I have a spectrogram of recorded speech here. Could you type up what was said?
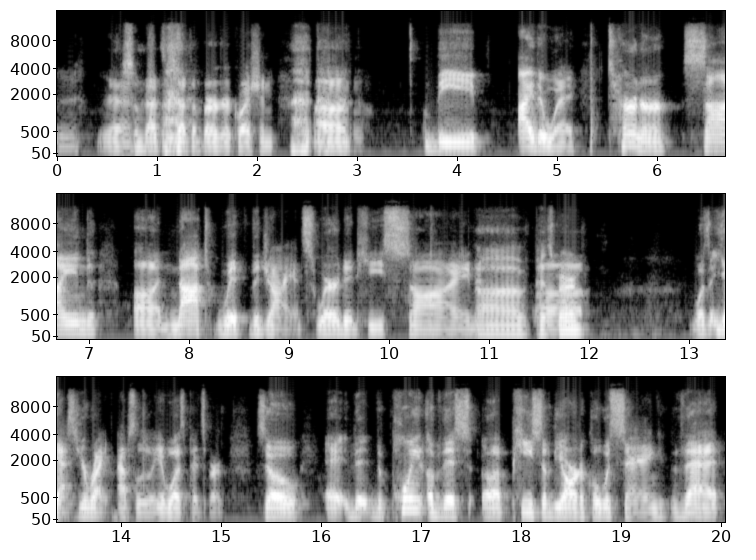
Eh, yeah, Some- that's that's a burger question. Um, the either way, Turner signed uh, not with the Giants. Where did he sign? Uh, Pittsburgh. Uh, was it? Yes, you're right. Absolutely, it was Pittsburgh. So uh, the the point of this uh, piece of the article was saying that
